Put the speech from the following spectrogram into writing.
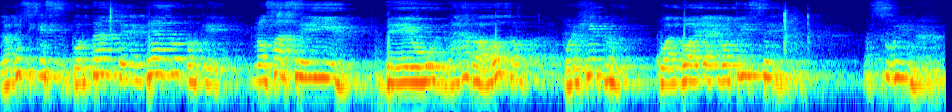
La música es importante en el teatro porque nos hace ir de un lado a otro. Por ejemplo, cuando hay algo triste, suena.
